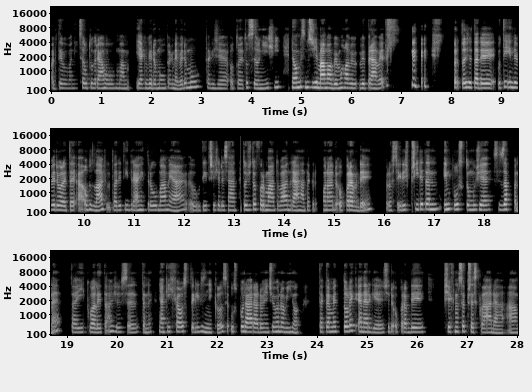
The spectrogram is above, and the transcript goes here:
aktivovaný. Celou tu dráhu mám jak vědomou, tak nevědomou, takže o to je to silnější. No myslím si, že máma by mohla vyprávět, protože tady u té individuality a obzvlášť u tady té dráhy, kterou mám já, u té 360, protože to formátová dráha, tak ona doopravdy Prostě když přijde ten impuls k tomu, že se zapne ta její kvalita, že se ten nějaký chaos, který vznikl, se uspořádá do něčeho nového, tak tam je tolik energie, že doopravdy všechno se přeskládá a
